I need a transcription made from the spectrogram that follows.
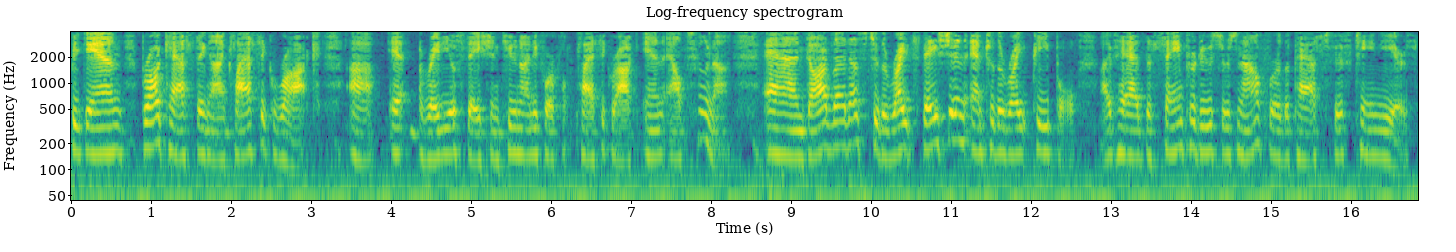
began broadcasting on classic rock. Uh, at a radio station, Q94 Classic Rock in Altoona. And God led us to the right station and to the right people. I've had the same producers now for the past 15 years.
